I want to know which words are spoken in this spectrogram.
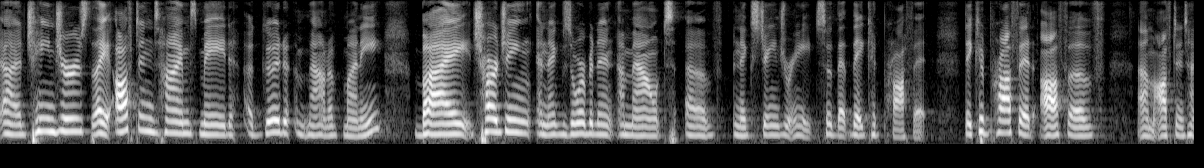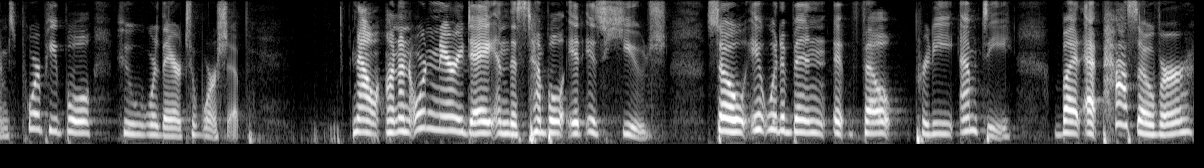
uh, changers, they oftentimes made a good amount of money by charging an exorbitant amount of an exchange rate so that they could profit. They could profit off of um, oftentimes poor people who were there to worship. Now, on an ordinary day in this temple, it is huge. So it would have been, it felt pretty empty. But at Passover,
